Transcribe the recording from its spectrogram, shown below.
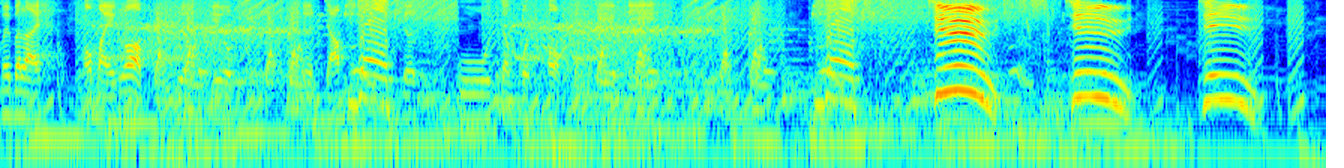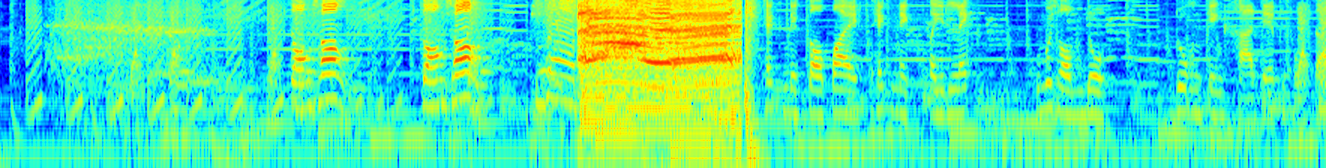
ไม่เป็นไร เอาใหม่อีกรอบเดินสกิลเดินจัมป์เดินกูจะกดออกจากเกมนี้ Dude Dude Dude สองช่องสองช่อง เทคนิคต่อไปเทคนิคตีนเล็ก คุณผู้ชมดู ดูกางเกงขาเดฟที่ผมใส่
